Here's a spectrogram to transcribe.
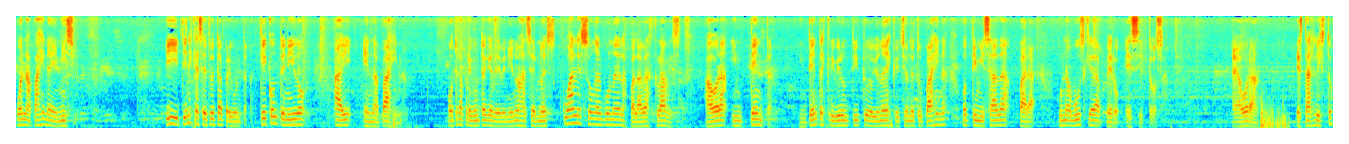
o en la página de inicio. Y tienes que hacerte esta pregunta. ¿Qué contenido hay en la página? Otra pregunta que deberíamos hacernos es cuáles son algunas de las palabras claves. Ahora intenta Intenta escribir un título y una descripción de tu página optimizada para una búsqueda pero exitosa. Ahora, ¿estás listo?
